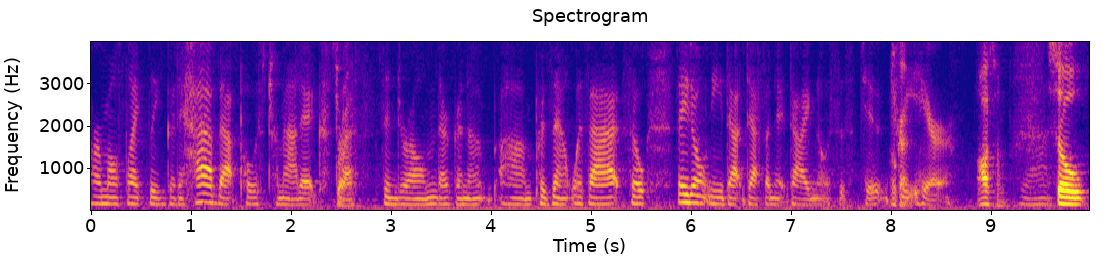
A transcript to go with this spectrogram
are most likely going to have that post-traumatic stress syndrome. They're going to um, present with that, so they don't need that definite diagnosis to treat here. Awesome. Yeah. So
